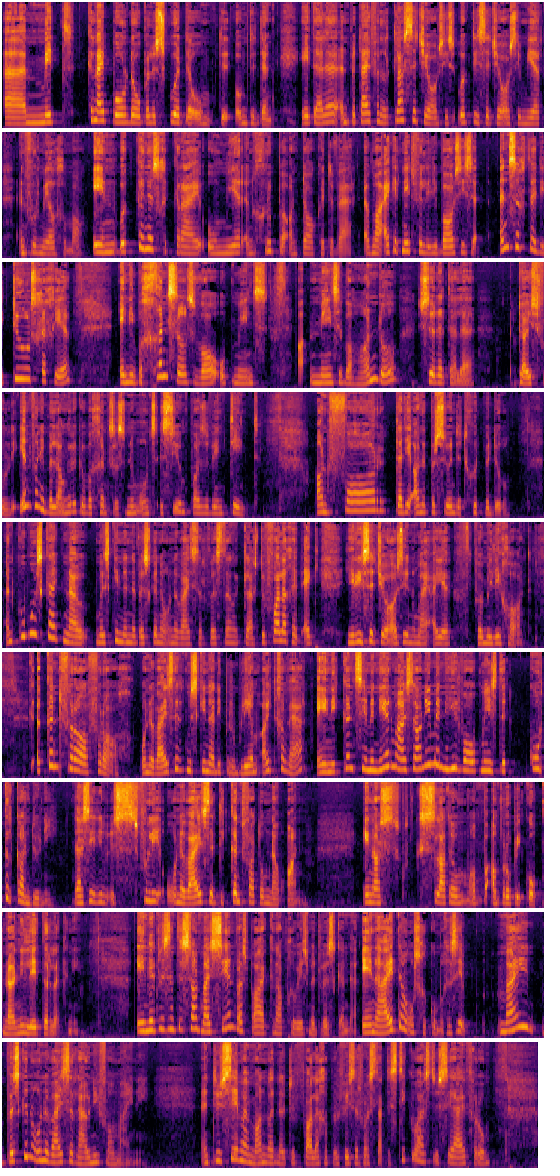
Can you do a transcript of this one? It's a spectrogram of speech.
uh met knypborde op hulle skote om te, om te dink. Het hulle in party van hulle klassituasies ook die situasie meer informeel gemaak en ook kinders gekry om meer in groepe aan take te werk. Maar ek het net vir hulle die basiese insigte die tools gegee en die beginsels waarop mens mense behandel sodat hulle tuis voel. Die een van die belangrike beginsels noem ons assume positive intent. Aanvaar dat die ander persoon dit goed bedoel. En kom ons kyk nou, miskien in 'n wiskunde onderwyser, wiskunde klas. Toevallig het ek hierdie situasie in my eie familie gehad. 'n Kind vra 'n vraag. Onderwyser het miskien na die probleem uitgewerk en die kind sê: "Meneer, maar is daar nie 'n manier waarop mens dit korter kan doen nie?" Dan sê die voel die onderwyser, die kind vat hom nou aan en ons slat hom op amper op die kop. Nou nie letterlik nie. En dit was interessant. My seun was baie knap geweest met wiskunde. En hy het na ons gekom en gesê my wiskundeonderwyser hou nie van my nie. En toe sê my man wat nou toevallig 'n professor van statistiek was toe sê hy vir hom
